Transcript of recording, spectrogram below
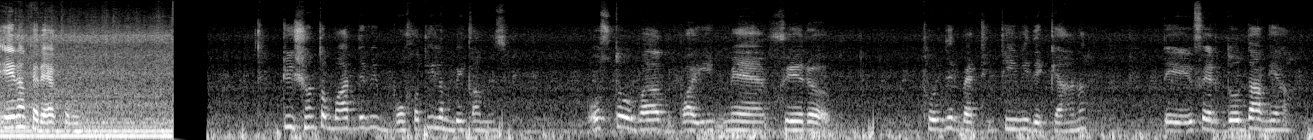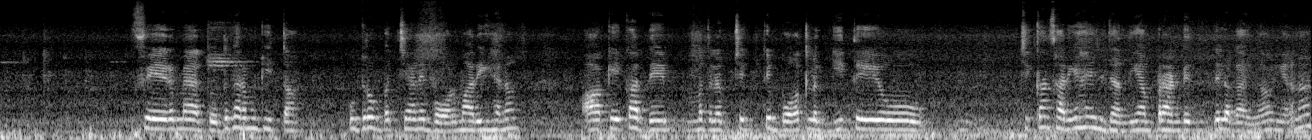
ਇਹ ਨਾ ਕਰਿਆ ਕਰੋ ਟਿਊਸ਼ਨ ਤੋਂ ਬਾਅਦ ਦੇ ਵੀ ਬਹੁਤ ਹੀ ਲੰਬੇ ਕੰਮ ਸੀ ਉਸ ਤੋਂ ਬਾਅਦ ਭਾਈ ਮੈਂ ਫਿਰ ਥੋੜੀ ਦੇਰ ਬੈਠੀ ਟੀਵੀ ਦੇਖਿਆ, ਹਨਾ। ਤੇ ਫਿਰ ਦੁੱਧ ਆ ਗਿਆ। ਫਿਰ ਮੈਂ ਦੁੱਧ ਗਰਮ ਕੀਤਾ। ਉਧਰੋਂ ਬੱਚਿਆਂ ਨੇ ਬੋਲ ਮਾਰੀ ਹੈ ਨਾ ਆ ਕੇ ਘਰ ਦੇ ਮਤਲਬ ਚਿੱਕ ਤੇ ਬਹੁਤ ਲੱਗੀ ਤੇ ਉਹ ਚਿੱਕਾਂ ਸਾਰੀਆਂ ਹਿੱਲ ਜਾਂਦੀਆਂ, ਬਰਾਂਡੇ 'ਤੇ ਲਗਾਈਆਂ ਹੋਈਆਂ ਨਾ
